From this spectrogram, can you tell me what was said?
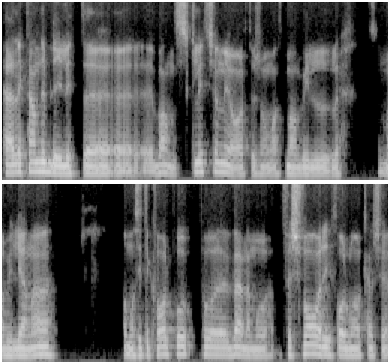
här kan det bli lite eh, vanskligt känner jag eftersom att man vill, man vill gärna om man sitter kvar på, på Värnamo försvar i form av kanske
